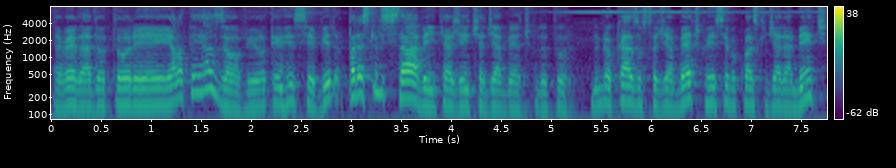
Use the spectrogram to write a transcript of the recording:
É verdade, doutor. E ela tem razão, viu? Eu tenho recebido. Parece que eles sabem que a gente é diabético, doutor. No meu caso, eu sou diabético, recebo quase que diariamente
